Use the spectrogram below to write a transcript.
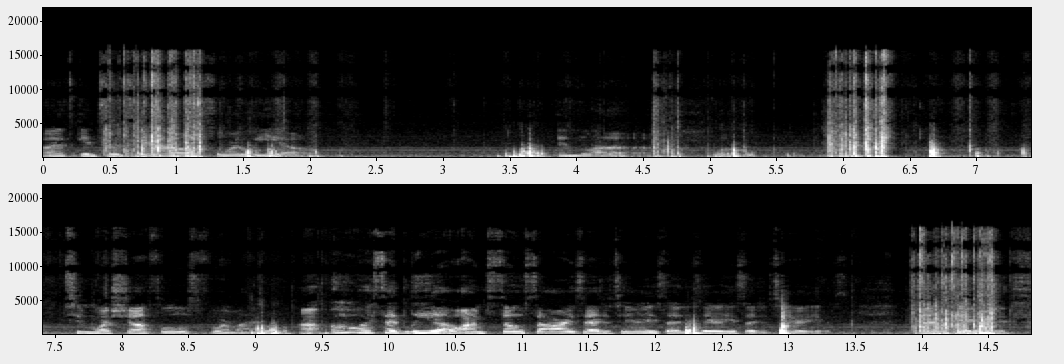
let's get into the tarot for Leo in love. Two more shuffles for my... Uh, oh, I said Leo. I'm so sorry, Sagittarius, Sagittarius, Sagittarius. Sagittarius.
